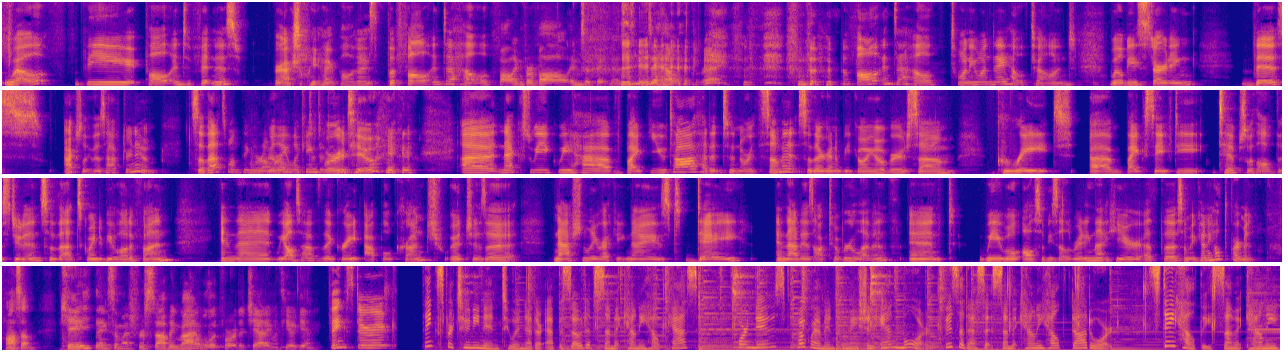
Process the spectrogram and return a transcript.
Well, the fall into fitness, or actually, I apologize, the fall into health Falling for fall into fitness, into health, right? the, the Fall into Health 21 Day Health Challenge will be starting this, actually, this afternoon. So that's one thing we're really looking forward to. uh, next week, we have Bike Utah headed to North Summit. So they're going to be going over some great um, bike safety tips with all of the students. So that's going to be a lot of fun. And then we also have the Great Apple Crunch, which is a nationally recognized day, and that is October 11th. And we will also be celebrating that here at the Summit County Health Department. Awesome. Katie, thanks so much for stopping by, and we'll look forward to chatting with you again. Thanks, Derek. Thanks for tuning in to another episode of Summit County Healthcast. For news, program information, and more, visit us at summitcountyhealth.org. Stay healthy, Summit County.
